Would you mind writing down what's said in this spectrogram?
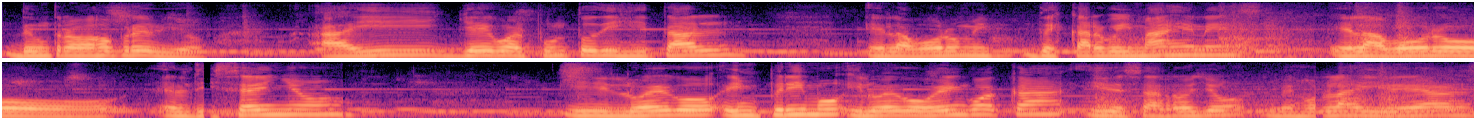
de un trabajo previo. Ahí llego al punto digital, elaboro mi, descargo imágenes, elaboro el diseño y luego imprimo y luego vengo acá y desarrollo mejor las ideas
